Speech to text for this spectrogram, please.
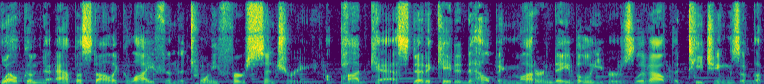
Welcome to Apostolic Life in the 21st Century, a podcast dedicated to helping modern day believers live out the teachings of the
